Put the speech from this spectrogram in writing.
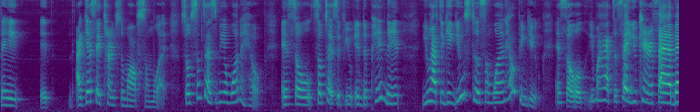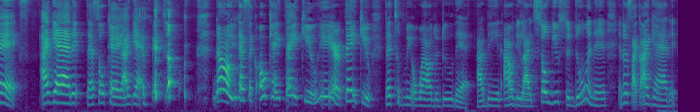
they it I guess it turns them off somewhat. So sometimes men want to help. And so sometimes if you're independent, you have to get used to someone helping you. And so you might have to say, You carrying five bags. I got it. That's okay. I got it. No, you to say, Okay, thank you. Here, thank you. That took me a while to do that. I mean, I'll be like so used to doing it. And it's like, I got it.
